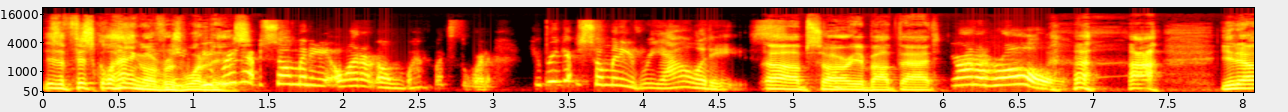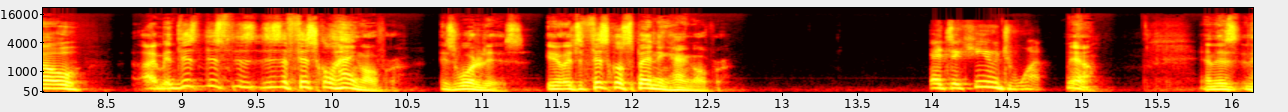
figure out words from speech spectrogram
there's a fiscal hangover, is You- what you it bring up so many. Oh, I don't know what's the word. You bring up so many realities. Oh, I'm sorry about that. You're on a roll. you know, I mean, this, this this this is a fiscal hangover, is what it is. You know, it's a fiscal spending hangover. it's a huge one. Yeah, and this this,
